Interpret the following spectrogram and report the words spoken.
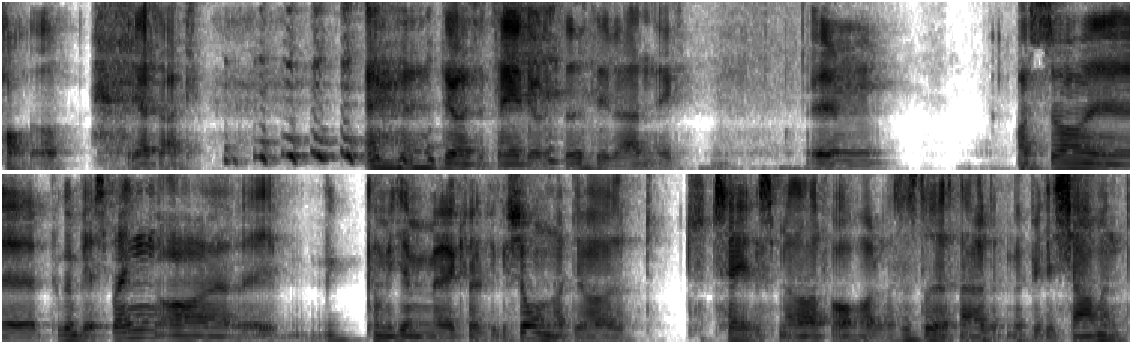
Håret. ja tak. det var totalt, det var det fedeste i verden, ikke? Øhm, og så øh, begyndte vi at springe, og øh, vi kom igennem med kvalifikationen, og det var totalt smadret forhold. Og så stod jeg og snakkede lidt med Billy Sharman,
